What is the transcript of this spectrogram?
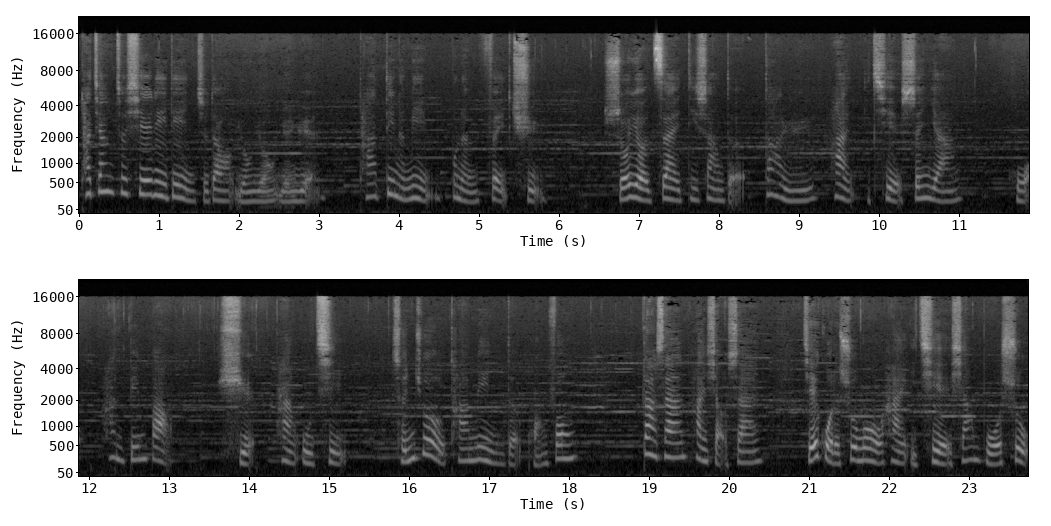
他将这些立定，直到永永远远。他定了命，不能废去。所有在地上的大鱼和一切生羊，火和冰雹，雪和雾气，成就他命的狂风，大山和小山，结果的树木和一切香柏树，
